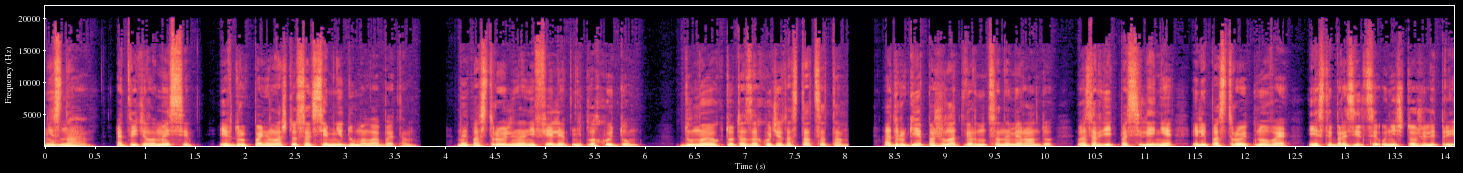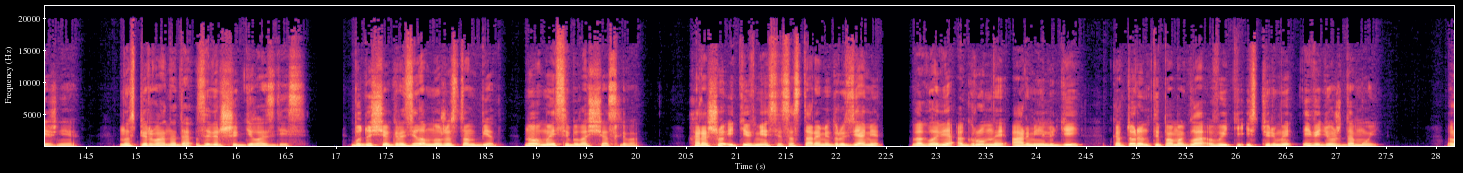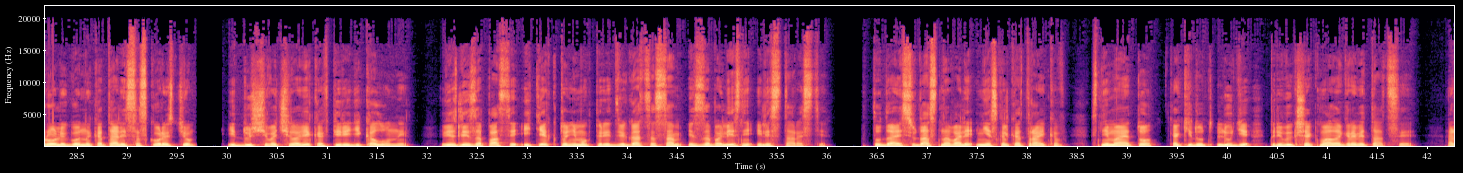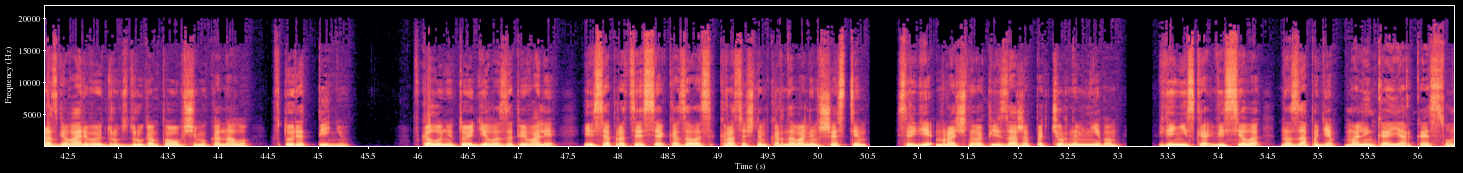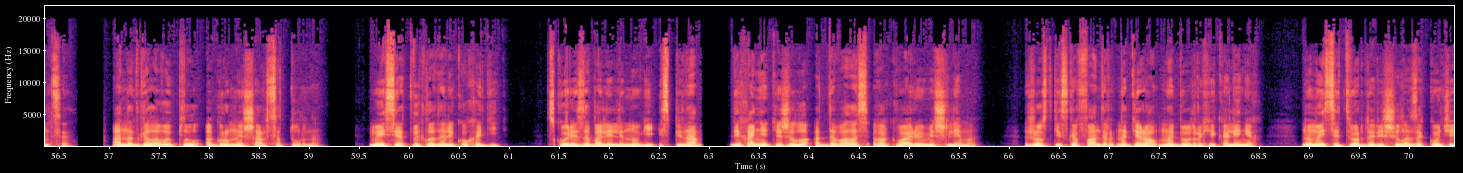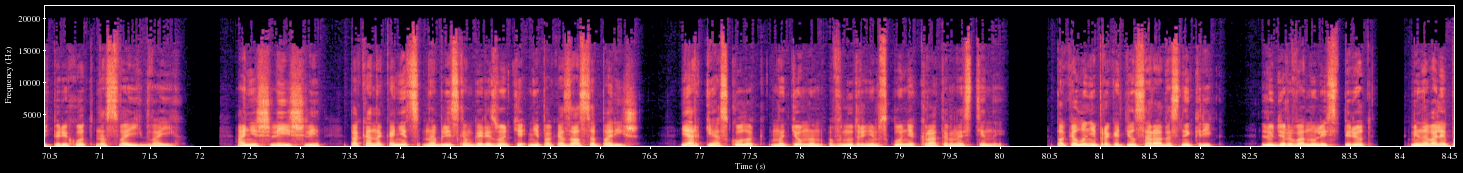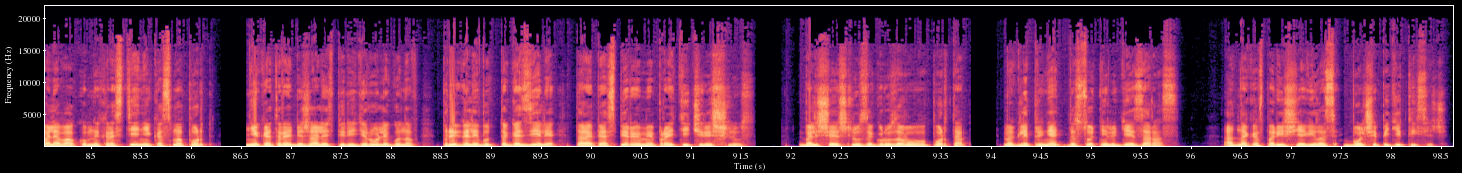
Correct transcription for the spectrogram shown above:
«Не знаю», — ответила Месси, и вдруг поняла, что совсем не думала об этом. «Мы построили на Нефеле неплохой дом. Думаю, кто-то захочет остаться там, а другие пожелают вернуться на Миранду, возродить поселение или построить новое, если бразильцы уничтожили прежнее. Но сперва надо завершить дела здесь. Будущее грозило множеством бед, но Месси была счастлива. Хорошо идти вместе со старыми друзьями во главе огромной армии людей, которым ты помогла выйти из тюрьмы и ведешь домой. Роллигоны катались со скоростью идущего человека впереди колонны, везли запасы и тех, кто не мог передвигаться сам из-за болезни или старости. Туда и сюда сновали несколько трайков, снимая то, как идут люди, привыкшие к малой гравитации. Разговаривают друг с другом по общему каналу, вторят пению. Колонне то и дело запевали, и вся процессия оказалась красочным карнавальным шествием среди мрачного пейзажа под черным небом, где низко висело на западе маленькое яркое солнце, а над головой плыл огромный шар Сатурна. Месси отвыкла далеко ходить. Вскоре заболели ноги и спина, дыхание тяжело отдавалось в аквариуме шлема. Жесткий скафандр натирал на бедрах и коленях, но Месси твердо решила закончить переход на своих двоих. Они шли и шли, пока, наконец, на близком горизонте не показался Париж. Яркий осколок на темном внутреннем склоне кратерной стены. По колонне прокатился радостный крик. Люди рванулись вперед, миновали поля вакуумных растений, космопорт, некоторые бежали впереди ролигунов, прыгали, будто газели, торопясь первыми пройти через шлюз. Большие шлюзы грузового порта могли принять до сотни людей за раз. Однако в Париж явилось больше пяти тысяч.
